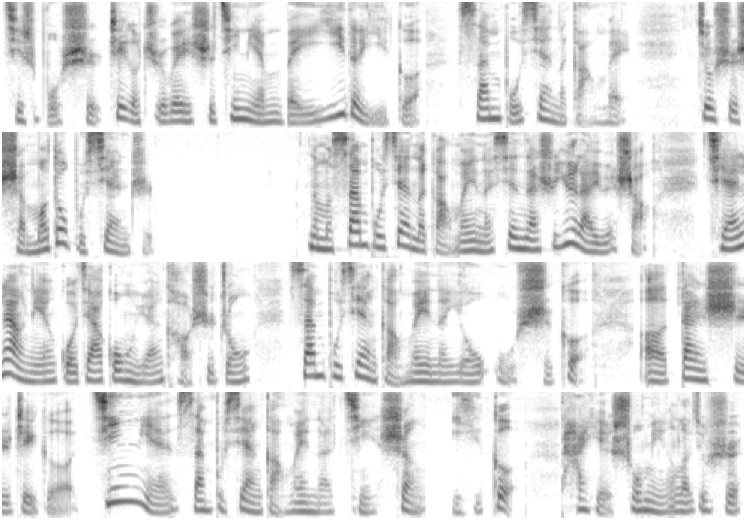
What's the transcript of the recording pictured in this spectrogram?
其实不是，这个职位是今年唯一的一个三不限的岗位，就是什么都不限制。那么三不限的岗位呢，现在是越来越少。前两年国家公务员考试中，三不限岗位呢有五十个，呃，但是这个今年三不限岗位呢仅剩一个。它也说明了，就是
